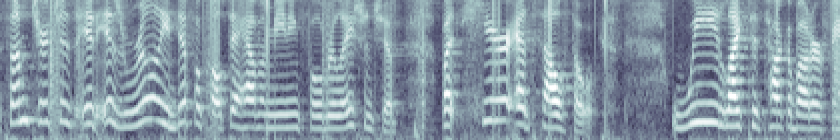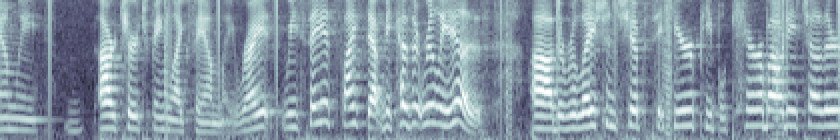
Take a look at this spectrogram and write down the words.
some churches it is really difficult to have a meaningful relationship. But here at South Oaks, we like to talk about our family, our church being like family, right? We say it's like that because it really is. Uh, the relationships here, people care about each other.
